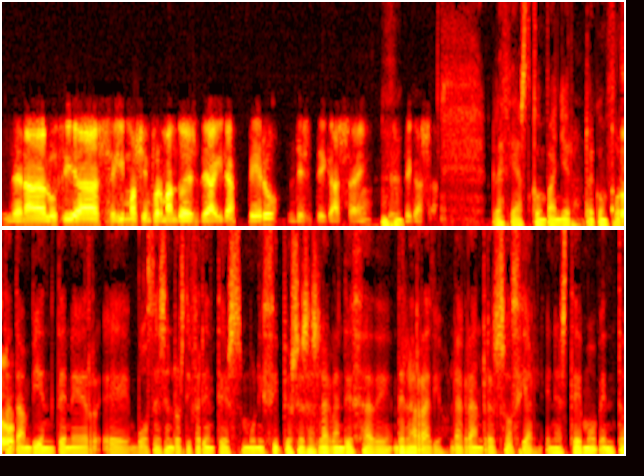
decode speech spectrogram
De nada, Lucía. Seguimos informando desde Águila, pero desde casa, ¿eh? Desde casa. Gracias, compañero. Reconforta también tener eh, voces en los diferentes municipios. Esa es la grandeza de la radio, la gran red social en este momento.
